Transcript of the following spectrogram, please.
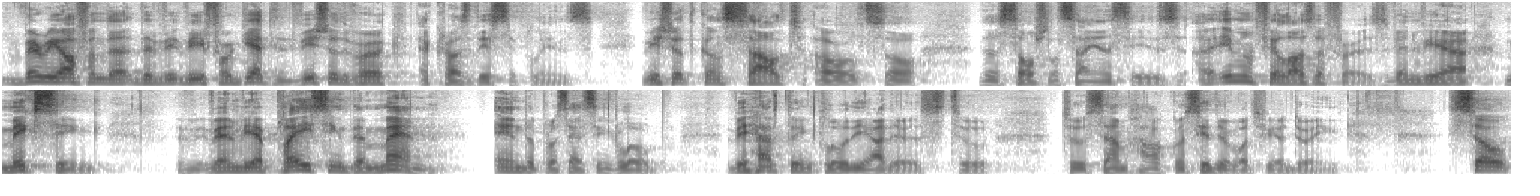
very often the, the, we forget that we should work across disciplines. We should consult also the social sciences, uh, even philosophers, when we are mixing, when we are placing the man in the processing loop, we have to include the others to, to somehow consider what we are doing. So,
